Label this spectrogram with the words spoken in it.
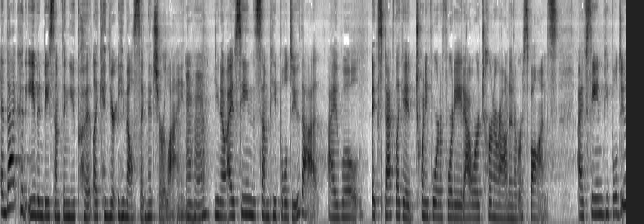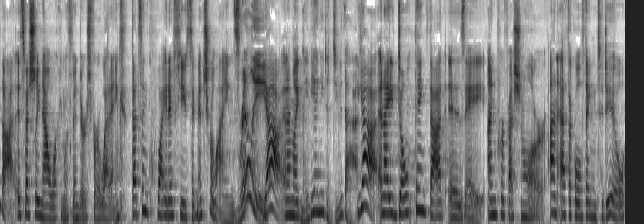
And that could even be something you put like in your email signature line. Mm-hmm. You know, I've seen some people do that. I will expect like a 24 to 48 hour turnaround in a response. I've seen people do that, especially now working with vendors for a wedding. That's in quite a few signature lines. Really? Yeah. And I'm like, Maybe I need to do that. yeah, and I don't think that is a unprofessional or unethical thing to do.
